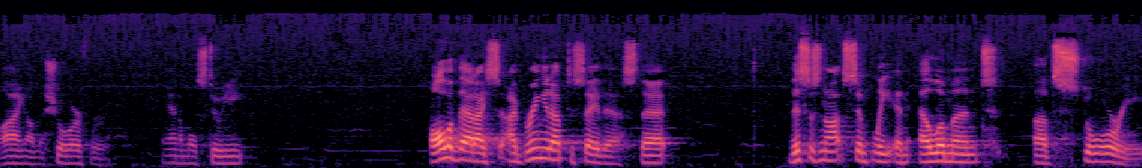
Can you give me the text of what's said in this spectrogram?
lying on the shore for animals to eat. All of that, I, I bring it up to say this that this is not simply an element of story,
